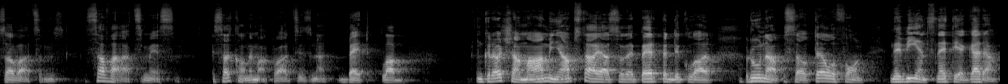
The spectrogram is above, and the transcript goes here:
savācamies savācamies. Es atkal nemāku vārdus izrunāt, bet labi. Un kročā māmiņa apstājās un perpendikulāri runā pa savu telefonu. Neviens netiek garām.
